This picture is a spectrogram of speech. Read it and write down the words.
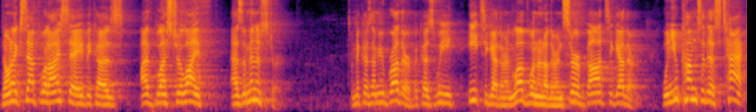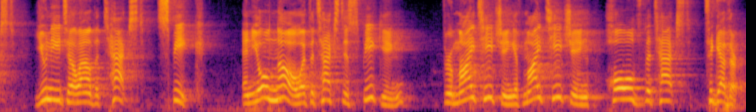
Don't accept what I say because I've blessed your life as a minister. And because I'm your brother, because we eat together and love one another and serve God together. When you come to this text, you need to allow the text speak. And you'll know if the text is speaking through my teaching, if my teaching holds the text together,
